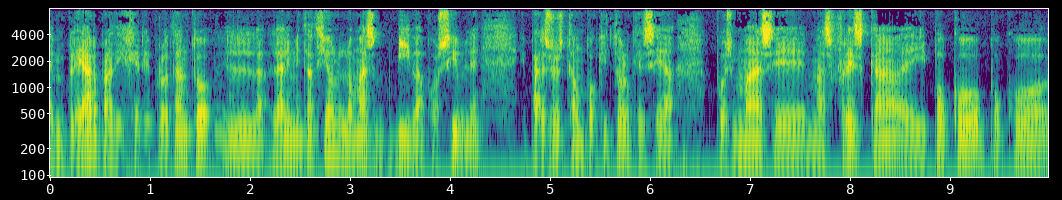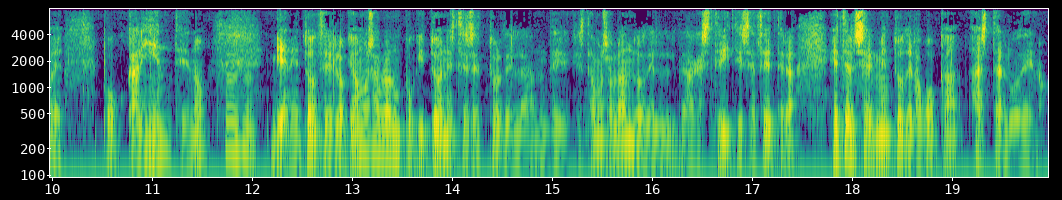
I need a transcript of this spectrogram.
emplear para digerir. Por lo tanto, la, alimentación lo más viva posible y para eso está un poquito lo que sea pues más, eh, más fresca eh, y poco, poco, eh, poco caliente. ¿no? Bien, entonces lo que vamos a hablar un poquito en este sector de, la, de que estamos hablando de la gastritis, etcétera, es del segmento de la boca hasta el duodeno.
